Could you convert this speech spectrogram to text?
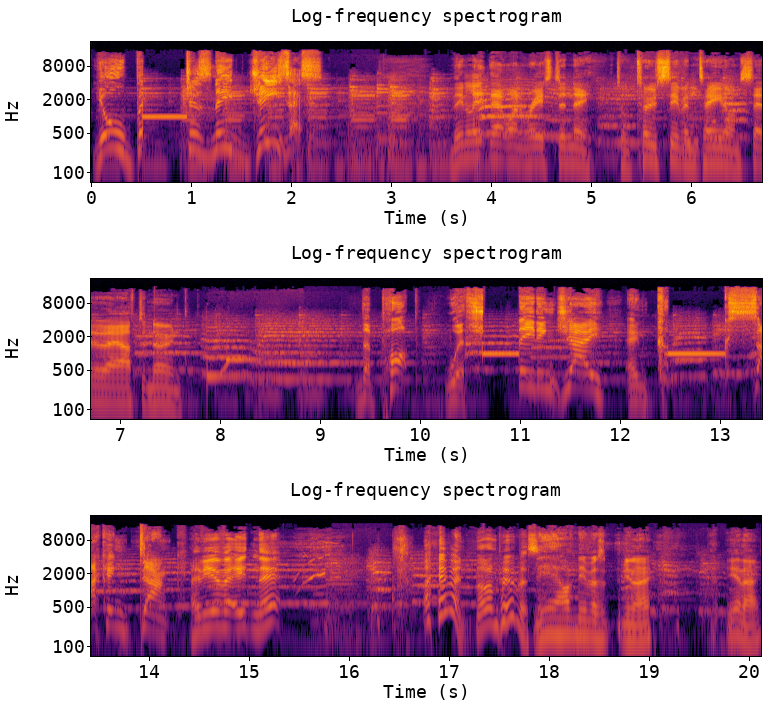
You bitches need Jesus. Then let that one rest, didn't he? Till 2.17 on Saturday afternoon. The pop with eating Jay and sucking Dunc. Have you ever eaten that? I haven't, not on purpose. Yeah, I've never, you know, you know.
